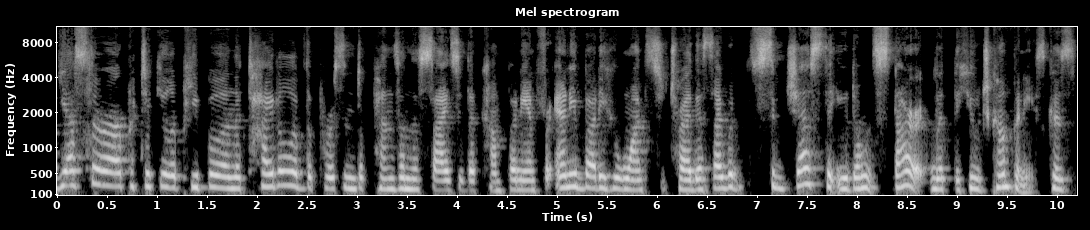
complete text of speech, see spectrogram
Yes, there are particular people, and the title of the person depends on the size of the company. And for anybody who wants to try this, I would suggest that you don't start with the huge companies because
